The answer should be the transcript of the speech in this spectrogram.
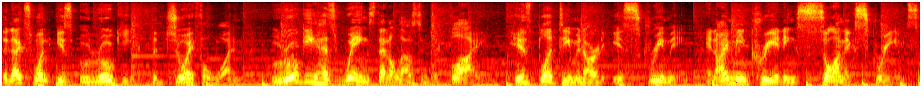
The next one is Urogi, the joyful one. Urogi has wings that allows him to fly. His Blood Demon art is screaming, and I mean creating sonic screams.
